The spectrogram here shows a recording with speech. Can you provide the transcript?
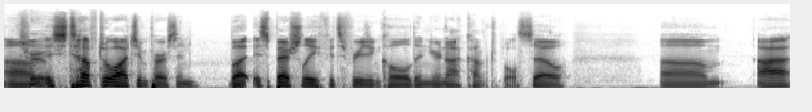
Um, it's tough to watch in person, but especially if it's freezing cold and you're not comfortable. So, um, I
